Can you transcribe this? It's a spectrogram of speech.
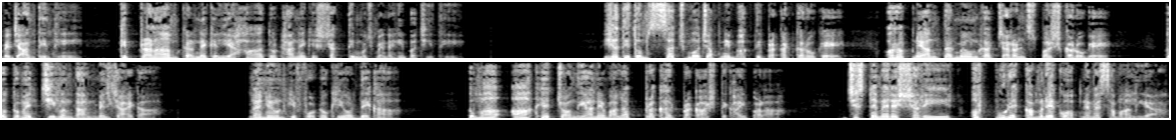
वे जानती थीं कि प्रणाम करने के लिए हाथ उठाने की शक्ति मुझमें नहीं बची थी। यदि तुम सचमुच अपनी भक्ति प्रकट करोगे और अपने अंतर में उनका चरण स्पर्श करोगे तो तुम्हें जीवन दान मिल जाएगा। मैंने उनकी फ़ोटो की ओर देखा तो वहाँ आँखें चौंधियाने वाला प्रखर प्रकाश दिखाई पड़ा। जिसने मेरे शरीर और पूरे कमरे को अपने में समा लिया।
